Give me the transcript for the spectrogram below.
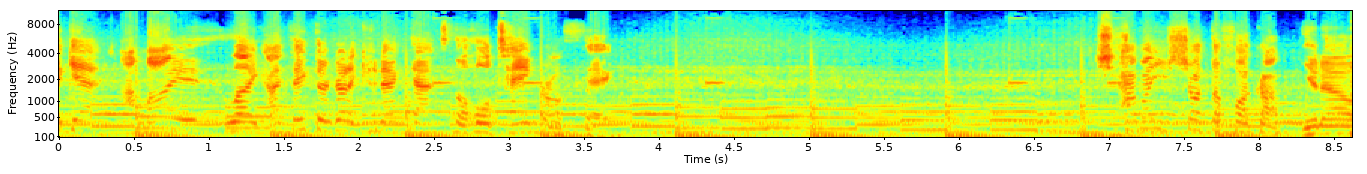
Again, am I like I think they're gonna connect that to the whole Tangrowth thing. How about you shut the fuck up, you know?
